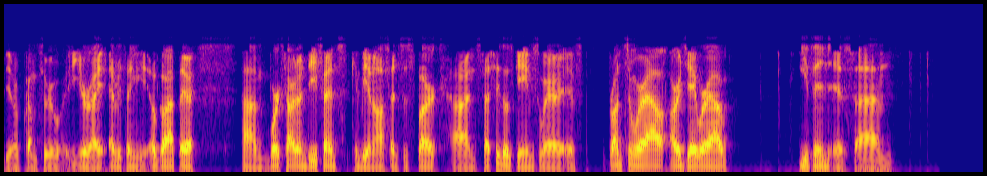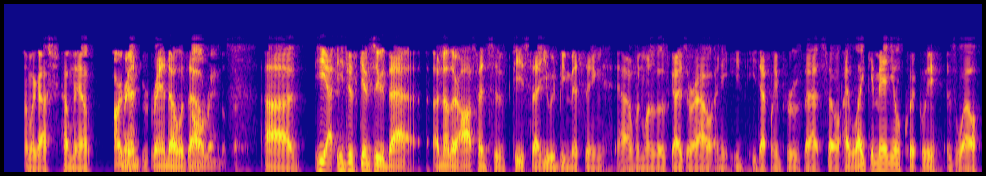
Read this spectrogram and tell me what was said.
you know come through. You're right. Everything he'll go out there, um, works hard on defense, can be an offensive spark, uh, and especially those games where if Brunson were out, RJ were out, even if um, oh my gosh, help me out. RJ Rand, Randle was out. Oh, Randle. Sorry. Uh, he he just gives you that another offensive piece that you would be missing uh, when one of those guys are out, and he he, he definitely proved that. So I like Immanuel Quickley as well.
